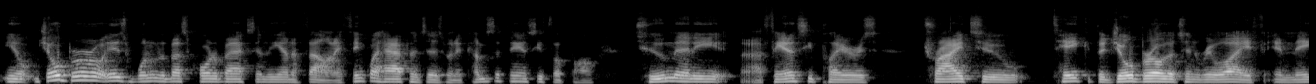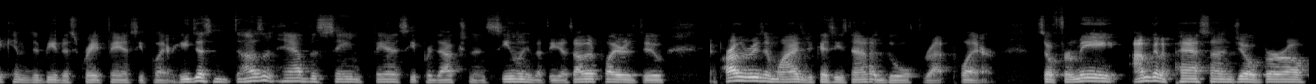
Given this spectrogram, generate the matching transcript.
you know, Joe Burrow is one of the best quarterbacks in the NFL. And I think what happens is when it comes to fantasy football, too many uh, fantasy players try to take the Joe Burrow that's in real life and make him to be this great fantasy player. He just doesn't have the same fantasy production and ceiling that these other players do. And part of the reason why is because he's not a dual threat player. So for me, I'm going to pass on Joe Burrow.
